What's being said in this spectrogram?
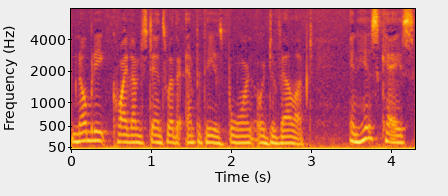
Nobody quite understands whether empathy is born or developed in his case,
